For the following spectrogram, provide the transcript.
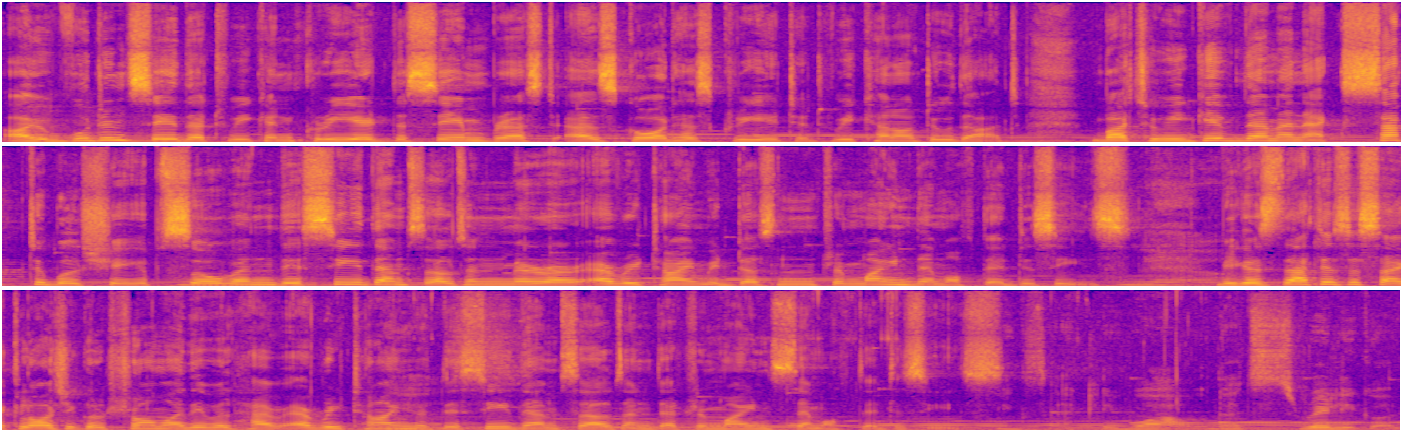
i mm -hmm. wouldn't say that we can create the same breast as god has created we cannot do that but we give them an acceptable shape so mm -hmm. when they see themselves in mirror every time it doesn't remind them of their disease yeah. because that is a psychological trauma they will have every time yes. that they see themselves and that reminds them of their disease exactly. Wow, that's really good.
